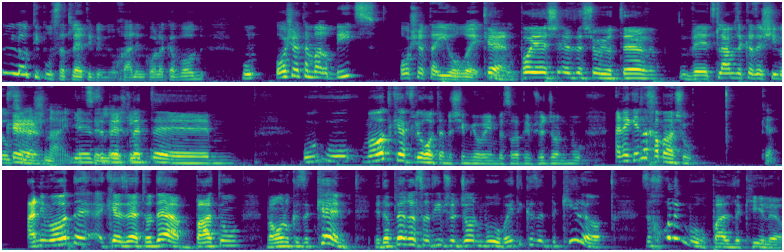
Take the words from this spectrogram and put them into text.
לא טיפוס אתלטי במיוחד עם כל הכבוד, הוא או שאתה מרביץ או שאתה יורה, כן, כאילו. פה יש איזשהו יותר... ואצלם זה כזה שילוב כן, של השניים. זה אצל- בהחלט... אה, הוא, הוא מאוד כיף לראות אנשים יורים בסרטים של ג'ון וו. אני אגיד לך משהו. כן. אני מאוד אה, כזה, אתה יודע, באנו ואמרנו כזה, כן, נדבר על סרטים של ג'ון וו, והייתי כזה, The Killer, זכור לי מעורפל The Killer.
